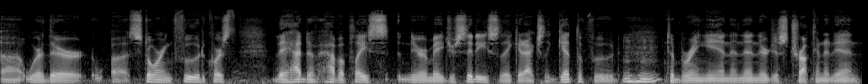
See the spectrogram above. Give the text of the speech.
uh, where they're uh, storing food. Of course, they had to have a place near a major city so they could actually get the food to bring in, and then they're just trucking it in.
